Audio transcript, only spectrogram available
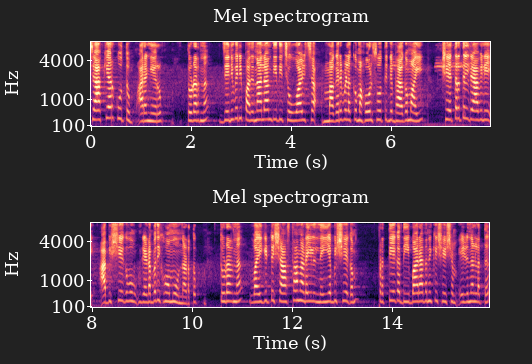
ചാക്യാർകൂത്തും അരങ്ങേറും. തുടർന്ന് ജനുവരി പതിനാലാം തീയതി ചൊവ്വാഴ്ച മകരവിളക്ക് മഹോത്സവത്തിന്റെ ഭാഗമായി ക്ഷേത്രത്തിൽ രാവിലെ അഭിഷേകവും ഗണപതി ഹോമവും നടത്തും. തുടർന്ന് വൈകിട്ട് ശാസ്താനടയിൽ നെയ്യഭിഷേകം പ്രത്യേക ദീപാരാധനയ്ക്ക് ശേഷം എഴുന്നള്ളത്ത്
